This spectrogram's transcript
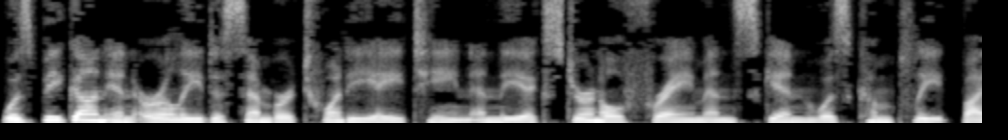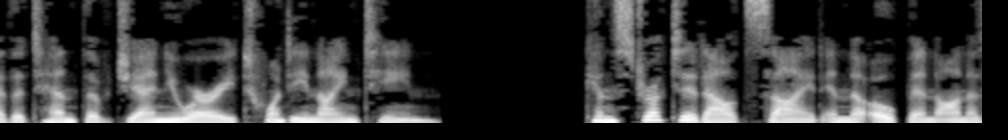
was begun in early December 2018 and the external frame and skin was complete by 10 January 2019. Constructed outside in the open on a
